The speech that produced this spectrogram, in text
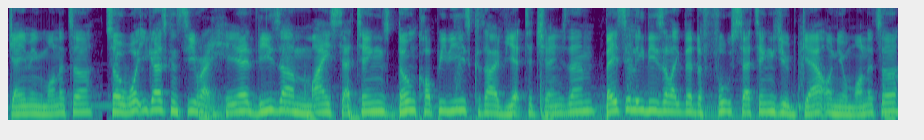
gaming monitor. So what you guys can see right here, these are my settings. Don't copy these because I've yet to change them. Basically, these are like the default settings you'd get on your monitor.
